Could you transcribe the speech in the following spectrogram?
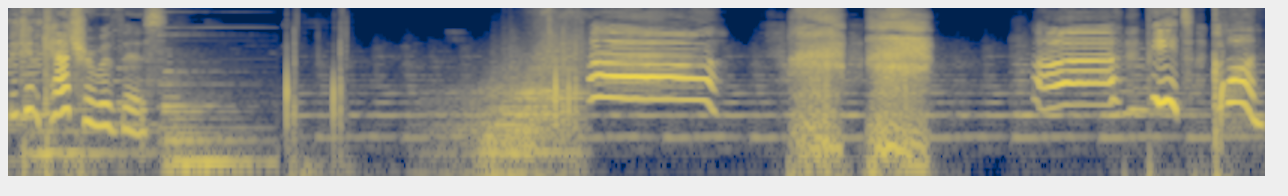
We can catch her with this. Ah! ah! Pete, come on!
